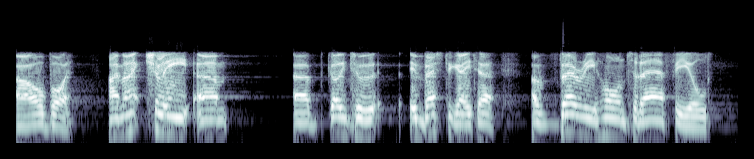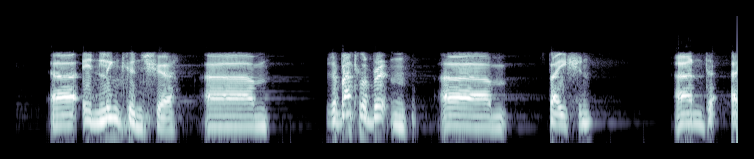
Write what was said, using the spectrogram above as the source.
Oh boy. I'm actually um, uh, going to investigate a, a very haunted airfield uh, in Lincolnshire. Um, there's a Battle of Britain um, station, and uh,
